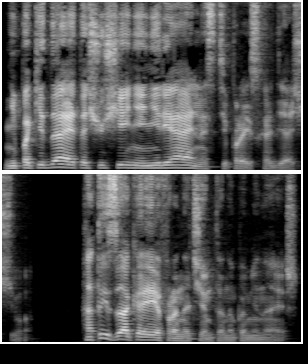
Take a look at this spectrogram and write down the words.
Не покидает ощущение нереальности происходящего. А ты Зака Эфрона чем-то напоминаешь.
